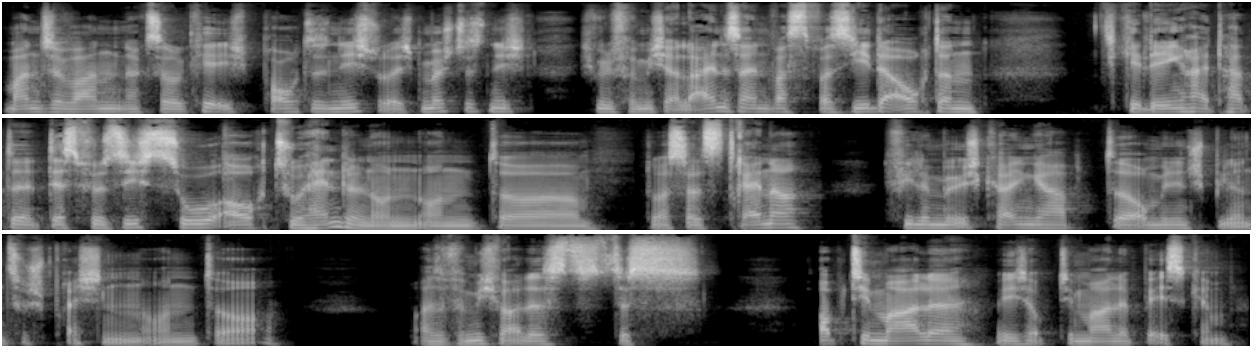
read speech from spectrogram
Manche waren, gesagt, okay, ich brauche das nicht oder ich möchte es nicht. Ich will für mich alleine sein, was, was jeder auch dann die Gelegenheit hatte, das für sich so auch zu handeln. Und, und äh, du hast als Trainer viele Möglichkeiten gehabt, äh, mit den Spielern zu sprechen. Und äh, also für mich war das das optimale, wie ich optimale Basecamp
